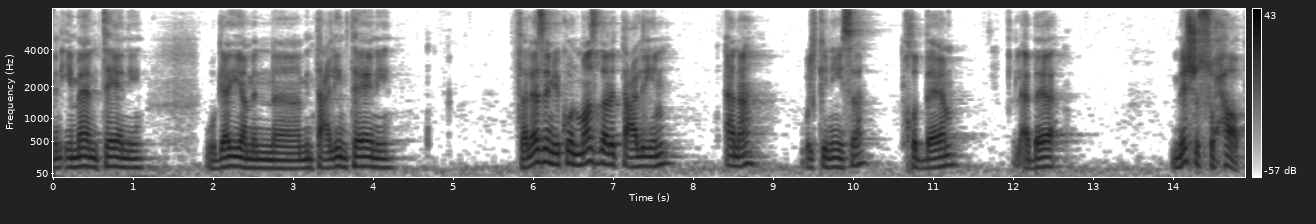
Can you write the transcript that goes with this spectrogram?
من إيمان تاني وجاية من من تعليم تاني. فلازم يكون مصدر التعليم أنا والكنيسة الخدام الآباء مش الصحاب.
